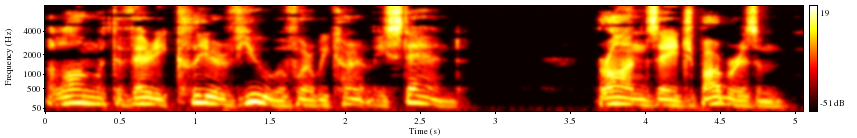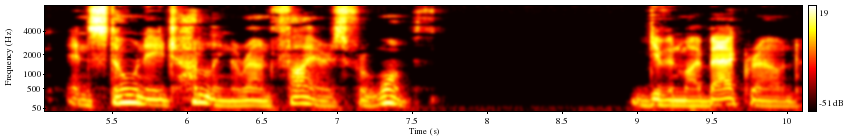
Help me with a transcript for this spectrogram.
along with the very clear view of where we currently stand. Bronze Age barbarism and Stone Age huddling around fires for warmth. Given my background,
